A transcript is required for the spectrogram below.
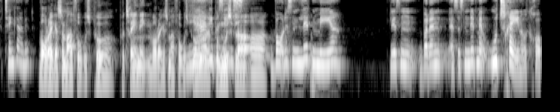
Det tænker jeg lidt. Hvor der ikke er så meget fokus på, på træningen, hvor der ikke er så meget fokus ja, på, på muskler. Og... Hvor det sådan lidt mere bliver sådan, hvordan, altså sådan lidt mere utrænet krop,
